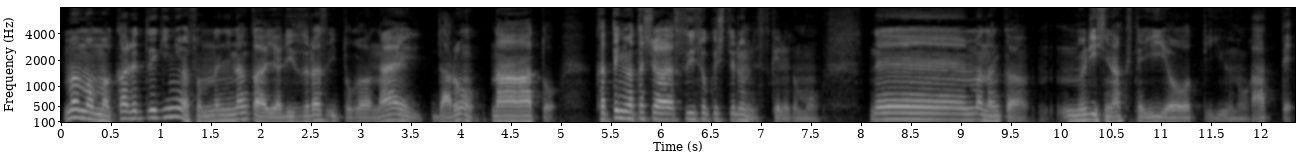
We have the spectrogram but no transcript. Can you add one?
まあまあまあ、彼的にはそんなになんかやりづらいとかはないだろうなぁと、勝手に私は推測してるんですけれども、で、まあなんか、無理しなくていいよっていうのがあって。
